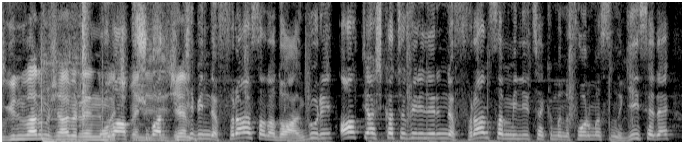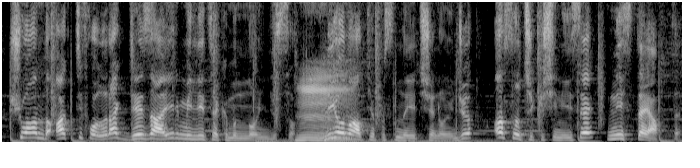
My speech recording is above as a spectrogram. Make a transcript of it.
Bugün varmış abi Rennes maçı 16 ben Şubat izleyeceğim. 2000'de Fransa'da doğan Guri, alt yaş kategorilerinde Fransa milli takımının formasını giyse de şu anda aktif olarak Cezayir milli takımının oyuncusu. Hmm. Lyon altyapısında yetişen oyuncu asıl çıkışını ise Nice'te yaptı.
